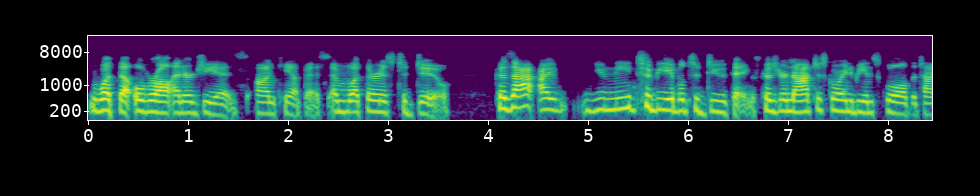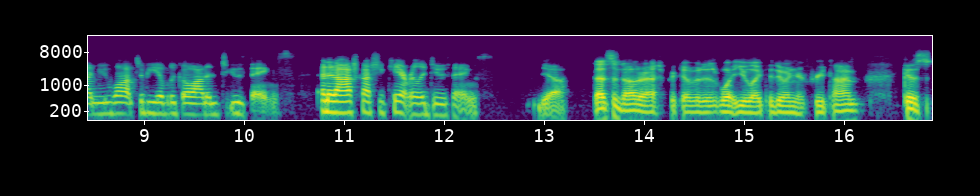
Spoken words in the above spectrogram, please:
what the overall energy is on campus and what there is to do. Because that i you need to be able to do things because you're not just going to be in school all the time. You want to be able to go out and do things. And at oshkosh you can't really do things. Yeah, that's another aspect of it is what you like to do in your free time. Because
